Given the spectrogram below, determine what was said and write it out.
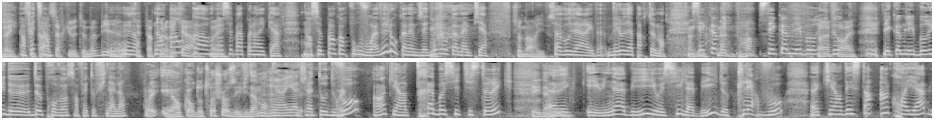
Oui, En fait, c'est un un- circuit automobile. Non, c'est pas non, Paul pas Ricard. encore. Ouais. Non, c'est pas Paul Ricard. Non, c'est pas encore pour vous. À vélo quand même. Vous êtes vélo quand même, Pierre. Ça m'arrive. Ça vous arrive. Vélo d'appartement. C'est comme, c'est les boris, donc, forêt. les, comme les boris de, de Provence en fait au final. hein. oui, et encore d'autres choses, évidemment. Il y a le château de Vaux, hein, qui est un très beau site historique, Et une abbaye. avec et une abbaye aussi, l'abbaye de Clairvaux, euh, qui a un destin incroyable.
